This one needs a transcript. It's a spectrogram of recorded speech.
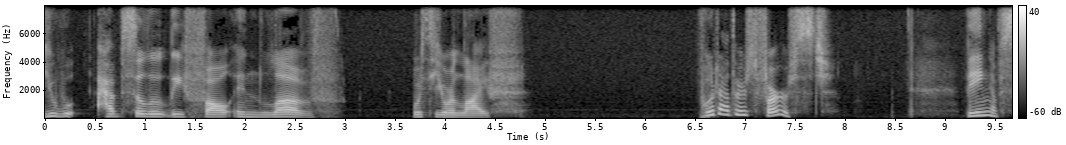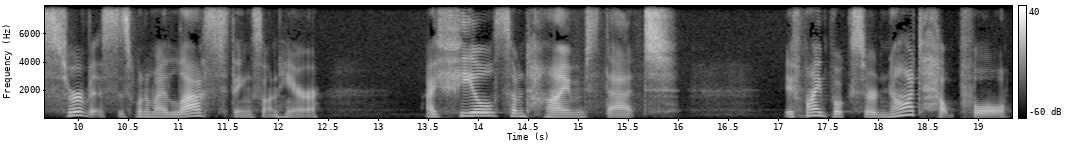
you will absolutely fall in love with your life. Put others first. Being of service is one of my last things on here. I feel sometimes that if my books are not helpful,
